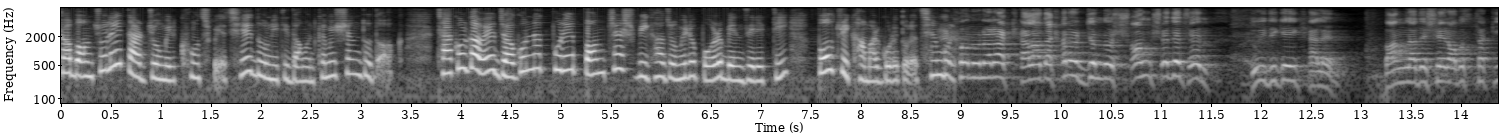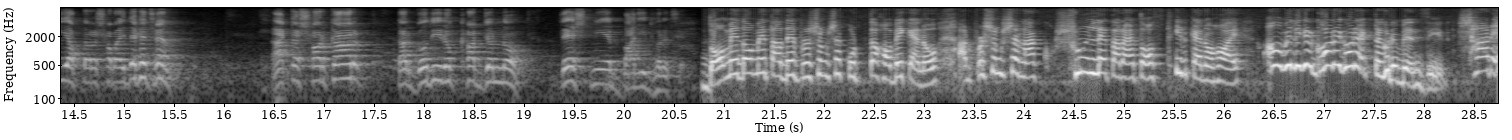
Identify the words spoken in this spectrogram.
সব অঞ্চলেই তার জমির খোঁজ পেয়েছে দুর্নীতি দমন কমিশন দুদক। ঠাকুরগাঁওয়ে জগন্নাথপুরে পঞ্চাশ বিঘা জমির ওপর বেনজির একটি পোলট্রি খামার গড়ে তুলেছেন ওনারা খেলা দেখানোর জন্য সং সেজেছেন দুই দিকেই খেলেন। বাংলাদেশের অবস্থা কি আপনারা সবাই দেখেছেন? একটা সরকার তার গদি রক্ষার জন্য দেশ নিয়ে বাজি ধরেছে। দমে দমে তাদের প্রশংসা করতে হবে কেন? আর প্রশংসা না শুনলে তারা এত অস্থির কেন হয়? আওয়ামী লীগের ঘরে ঘরে একটা করে বেনজির। সাড়ে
